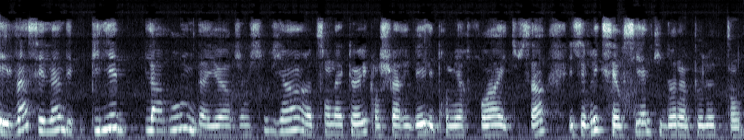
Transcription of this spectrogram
Eva, c'est l'un des piliers de la room d'ailleurs. Je me souviens euh, de son accueil quand je suis arrivée les premières fois et tout ça. Et c'est vrai que c'est aussi elle qui donne un peu le temps.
